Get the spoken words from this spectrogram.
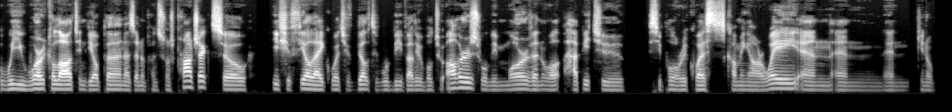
we work a lot in the open as an open source project. So if you feel like what you've built would be valuable to others, we'll be more than well, happy to see pull requests coming our way and and and you know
